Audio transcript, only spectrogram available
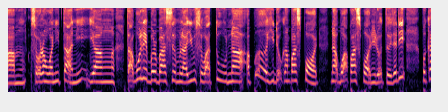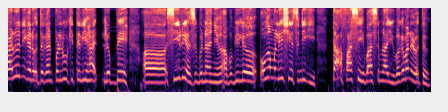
um, seorang wanita ni yang tak boleh berbahasa Melayu sewaktu nak apa hidupkan pasport, nak buat pasport ni doktor. Jadi perkara ni kan doktor kan perlu kita lihat lebih uh, serius sebenarnya apabila orang Malaysia sendiri tak fasih bahasa Melayu. Bagaimana doktor?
